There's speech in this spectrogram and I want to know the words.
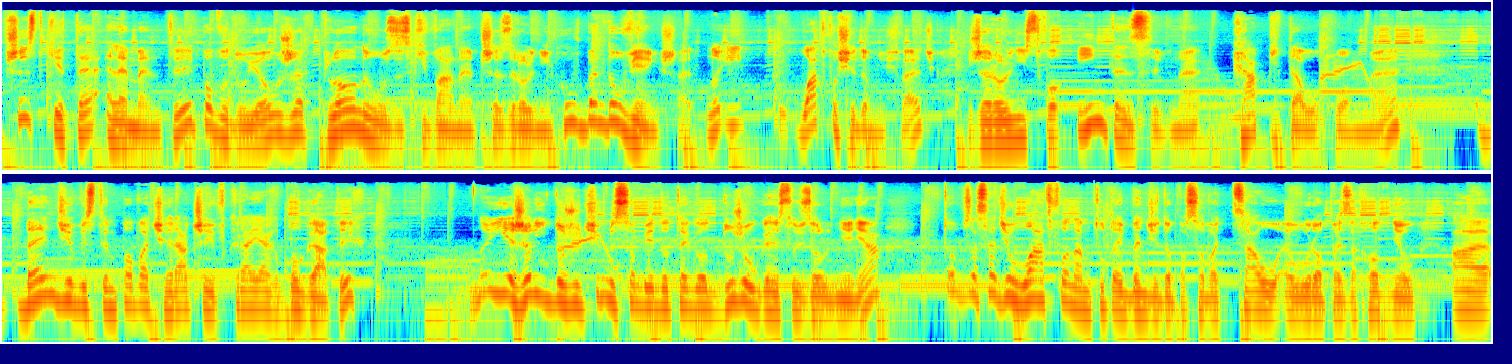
Wszystkie te elementy powodują, że plony uzyskiwane przez rolników będą większe. No i łatwo się domyśleć, że rolnictwo intensywne, kapitałochłonne będzie występować raczej w krajach bogatych. No i jeżeli dorzucimy sobie do tego dużą gęstość zaludnienia, to w zasadzie łatwo nam tutaj będzie dopasować całą Europę Zachodnią, a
